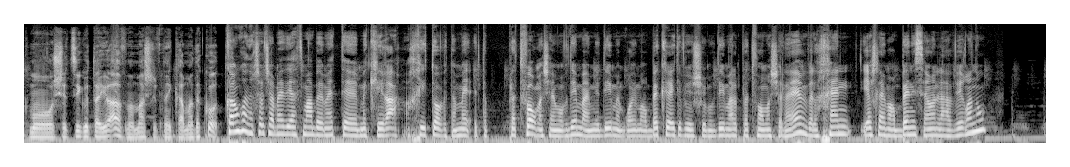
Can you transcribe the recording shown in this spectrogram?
כמו שהציג אותה יואב ממש לפני כמה דקות. קודם כל, אני חושבת שהמדיה עצמה באמת uh, מכירה הכי טוב את, המד... את הפלטפורמה שהם עובדים בה, הם יודעים, הם רואים הרבה קריאיטיבים שהם עובדים על הפלטפורמה שלהם, ולכן יש להם הרבה ניסיון להעביר לנו. Uh,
